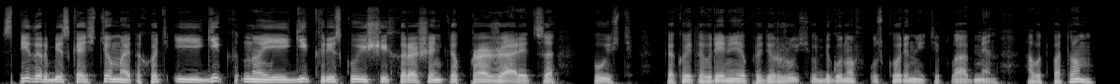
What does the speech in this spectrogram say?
Спидер без костюма — это хоть и гик, но и гик, рискующий хорошенько прожариться. Пусть. Какое-то время я продержусь, у бегунов ускоренный теплообмен. А вот потом...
